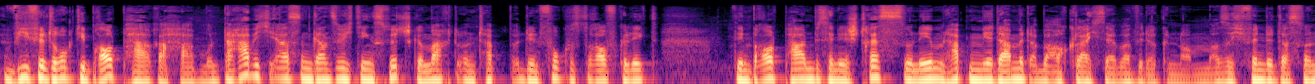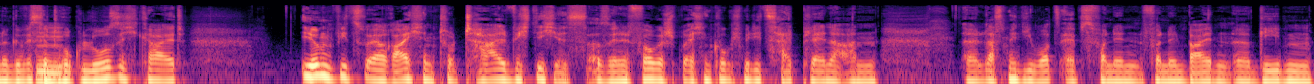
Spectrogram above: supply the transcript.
wie viel Druck die Brautpaare haben. Und da habe ich erst einen ganz wichtigen Switch gemacht und habe den Fokus darauf gelegt, den Brautpaaren ein bisschen den Stress zu nehmen und habe mir damit aber auch gleich selber wieder genommen. Also ich finde, dass so eine gewisse mhm. Drucklosigkeit irgendwie zu erreichen total wichtig ist. Also in den Vorgesprächen gucke ich mir die Zeitpläne an äh, lass mir die WhatsApps von den, von den beiden äh, geben,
